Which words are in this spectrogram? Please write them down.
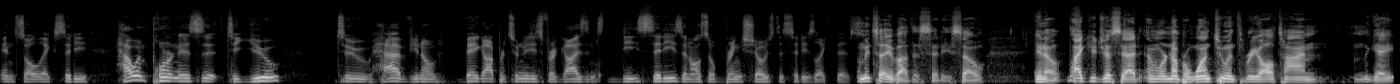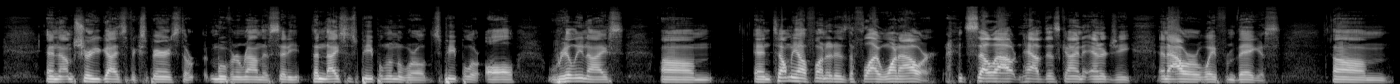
in Salt Lake City. How important is it to you to have you know big opportunities for guys in these cities and also bring shows to cities like this? Let me tell you about this city. So, you know, like you just said, and we're number one, two, and three all time in the gate. And I'm sure you guys have experienced the, moving around this city. The nicest people in the world. These people are all really nice. Um, and tell me how fun it is to fly one hour and sell out and have this kind of energy an hour away from Vegas. Um,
